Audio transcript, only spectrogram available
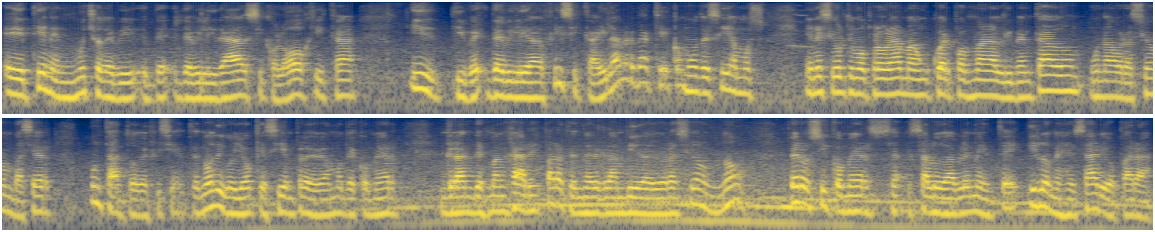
eh, tienen mucha debilidad psicológica y debilidad física. Y la verdad que, como decíamos en ese último programa, un cuerpo mal alimentado, una oración va a ser un tanto deficiente. No digo yo que siempre debamos de comer grandes manjares para tener gran vida de oración, no, pero sí comer saludablemente y lo necesario para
